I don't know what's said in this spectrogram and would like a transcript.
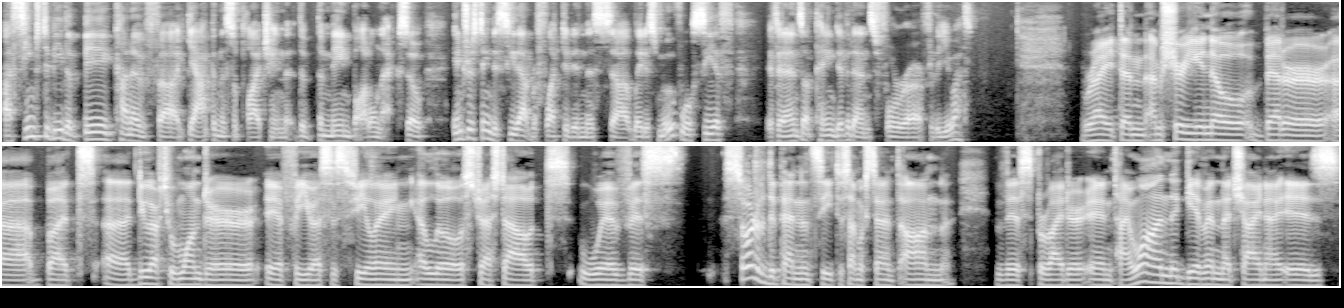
Uh, seems to be the big kind of uh, gap in the supply chain, the, the, the, main bottleneck. So interesting to see that reflected in this uh, latest move. We'll see if if it ends up paying dividends for uh, for the U.S. Right, and I'm sure you know better, uh, but uh, do have to wonder if the U.S. is feeling a little stressed out with this sort of dependency to some extent on this provider in Taiwan, given that China is,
